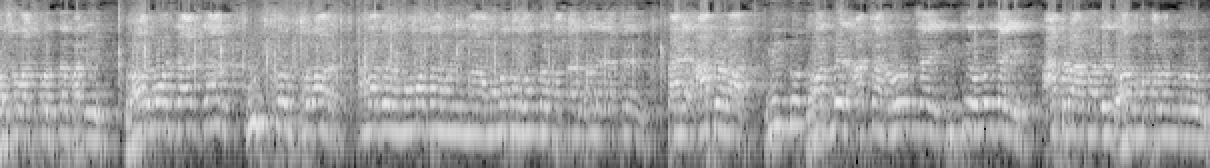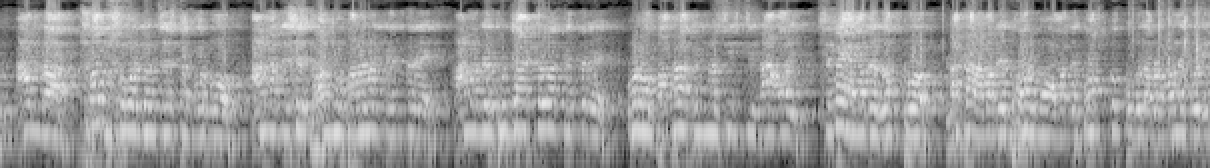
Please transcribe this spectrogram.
বসবাস করতে পারি। ধর্ম যার যার উৎসব সবার, আমাদের মমতামণি মা মমতা বন্দ্যোপাধ্যায় বলে গেছেন, তাই আপনারা হিন্দু ধর্মের আচার অনুযায়ী, বিধি অনুযায়ী আপনারা আমাদের ধর্ম পালন করুন। আমরা সব সময় চেষ্টা করব, আমাদের সে ধর্ম পালনের ক্ষেত্রে আমাদের পূজা অর্চনার ক্ষেত্রে কোনো বাধা বিঘ্ন সৃষ্টি না হয়, সেটাই আমাদের লক্ষ্য। রাখার আমাদের ধর্ম, আমাদের কর্তব্য বলে আমরা মনে করি।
